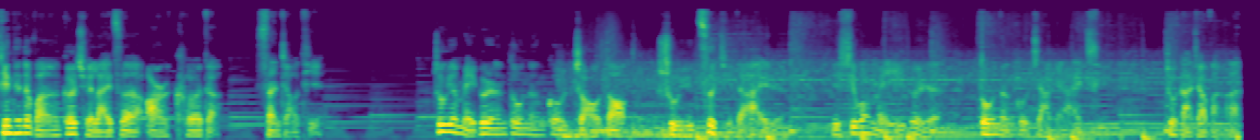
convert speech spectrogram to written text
今天的晚安歌曲来自二珂的《三角铁》。祝愿每个人都能够找到属于自己的爱人，也希望每一个人都能够嫁给爱情。祝大家晚安。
